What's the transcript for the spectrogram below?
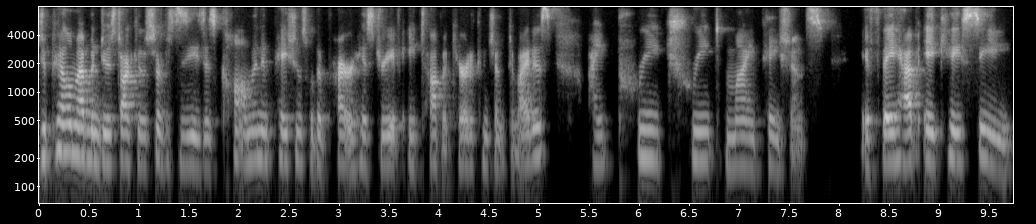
Dupilumab-induced ocular surface disease is common in patients with a prior history of atopic keratoconjunctivitis. I pre-treat my patients. If they have AKC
